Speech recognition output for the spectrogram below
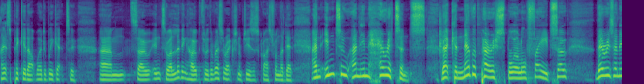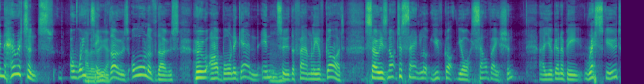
Let's pick it up. Where did we get to? Um, so, into a living hope through the resurrection of Jesus Christ from the dead, and into an inheritance that can never perish, spoil, or fade. So, there is an inheritance awaiting Hallelujah. those, all of those who are born again into mm-hmm. the family of God. So, he's not just saying, Look, you've got your salvation uh, you're going to be rescued,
